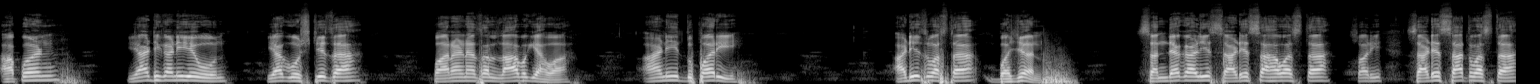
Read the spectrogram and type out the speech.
आपण या ठिकाणी येऊन या गोष्टीचा पारायणाचा लाभ घ्यावा आणि दुपारी अडीच वाजता भजन संध्याकाळी साडेसहा वाजता सॉरी साडेसात वाजता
